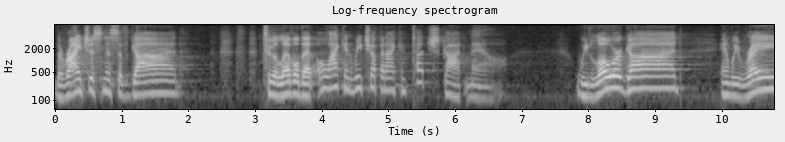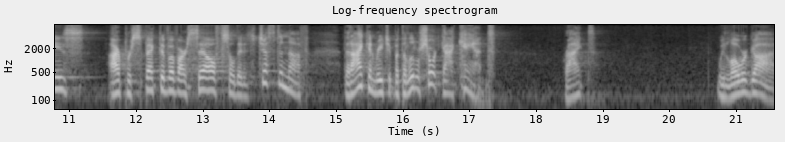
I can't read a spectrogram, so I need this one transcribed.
the righteousness of God to a level that, oh, I can reach up and I can touch God now we lower God and we raise our perspective of ourselves so that it's just enough that I can reach it, but the little short guy can't. Right? We lower God.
